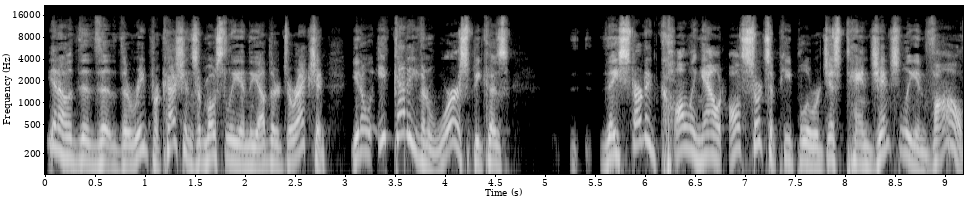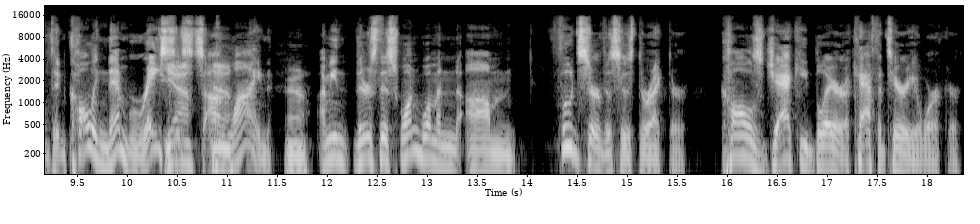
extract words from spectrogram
you know, the, the, the repercussions are mostly in the other direction. You know, it got even worse because they started calling out all sorts of people who were just tangentially involved and calling them racists Yeah, yeah, online. yeah. I mean, there's this one woman, um, food services director calls Jackie Blair, a cafeteria worker,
